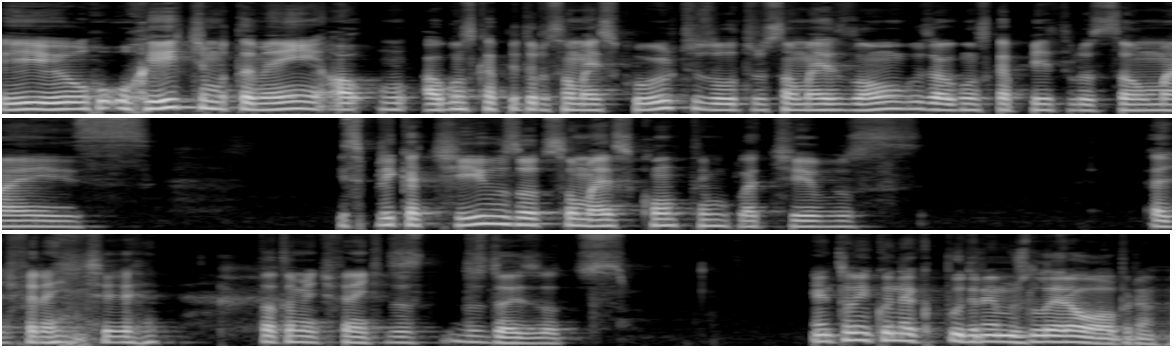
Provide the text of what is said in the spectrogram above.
E o, o, ritmo também, alguns capítulos são mais curtos, outros são mais longos, alguns capítulos são mais explicativos, outros são mais contemplativos. É diferente, totalmente diferente dos, dos dois outros. Então, e quando é que poderemos ler a obra?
